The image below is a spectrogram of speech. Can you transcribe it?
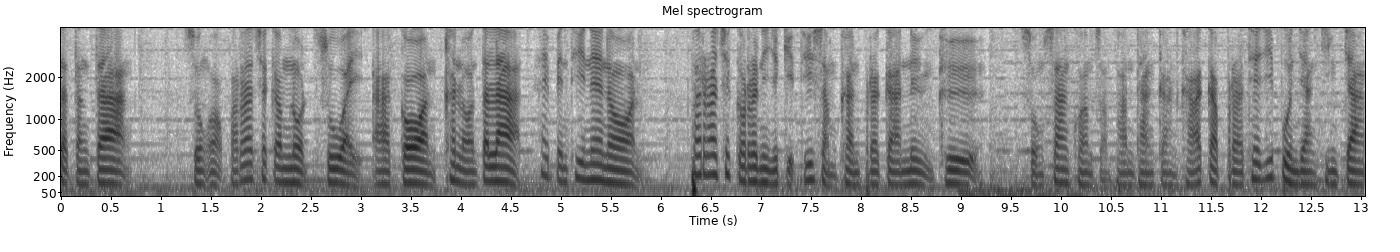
สัตว์ต่างๆ ทรงออกพระราชกำหนดสวย อากร ขนอนตลาดให้เป็นที่แน่นอน พระราชกรณียกิจที่สำคัญประการหนึ่งคือทรงสร้างความสัมพันธ์ทางการค้ากับประเทศญี่ปุ่นอย่างจริงจัง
